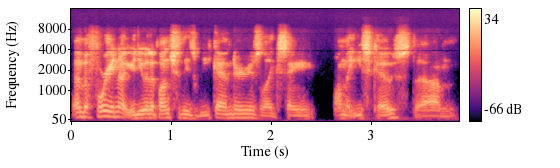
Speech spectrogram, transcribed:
and before you know it, you're doing a bunch of these weekenders, like say on the East Coast. Um,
